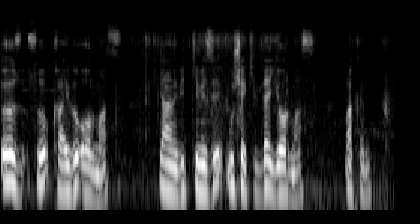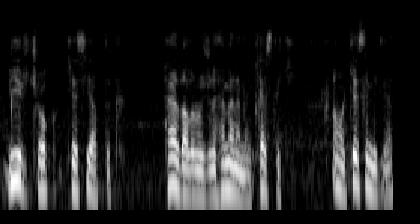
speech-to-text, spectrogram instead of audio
öz su kaybı olmaz. Yani bitkimizi bu şekilde yormaz. Bakın birçok kesi yaptık. Her dalın ucunu hemen hemen kestik. Ama kesinlikle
